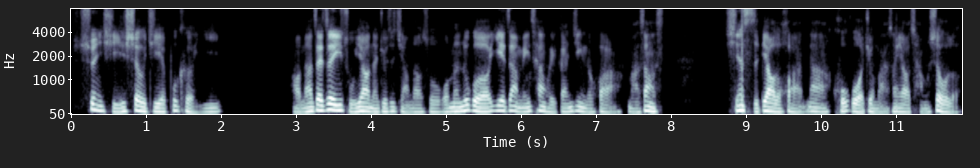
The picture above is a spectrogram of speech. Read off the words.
瞬息受戒不可依。好，那在这一主要呢，就是讲到说，我们如果业障没忏悔干净的话，马上先死掉的话，那苦果就马上要长寿了。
